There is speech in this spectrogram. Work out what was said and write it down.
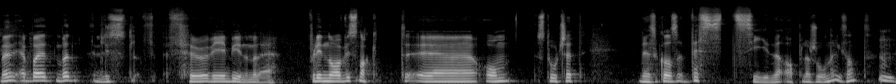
men jeg bare, bare lyst før vi begynner med det Fordi nå har vi snakket eh, om stort sett det som kalles vestsideappellasjoner, ikke sant? Mm.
